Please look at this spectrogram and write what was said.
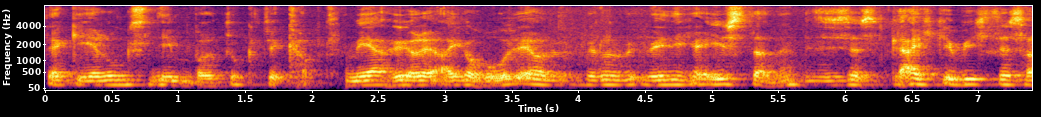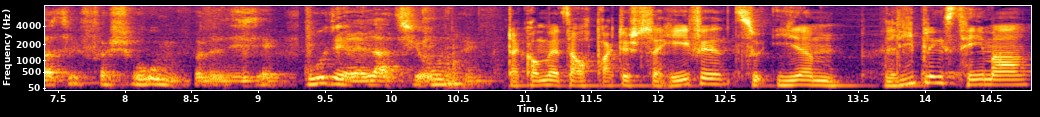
der Gärungsnebenprodukte gehabt. Mehr höhere Alkohole und ein bisschen weniger Ester. Ne? Dieses Gleichgewicht, das hat sich verschoben oder diese gute Relation. Da kommen wir jetzt auch praktisch zur Hefe, zu Ihrem Lieblingsthema,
